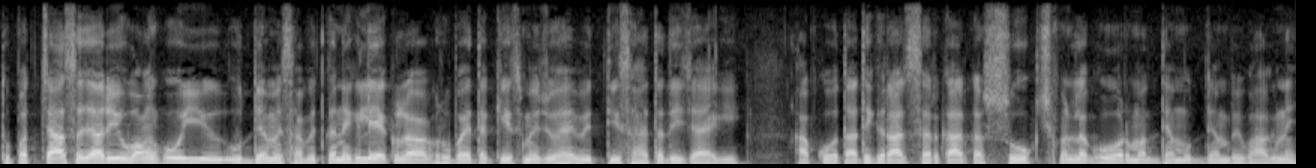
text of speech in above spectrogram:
तो पचास हज़ार युवाओं को उद्यम स्थापित करने के लिए एक लाख रुपए तक की इसमें जो है वित्तीय सहायता दी जाएगी। आपको बता दें कि राज्य सरकार का सूक्ष्म लघु और मध्यम उद्यम विभाग ने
